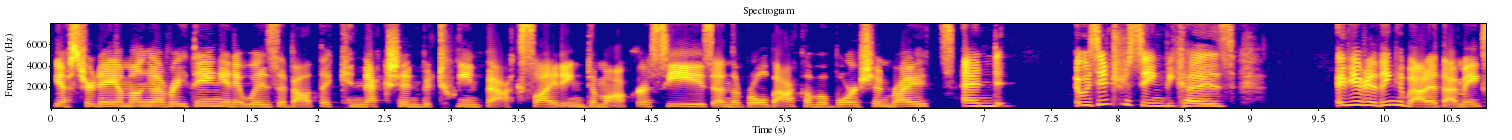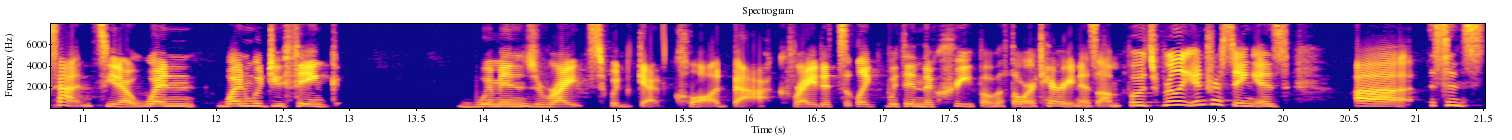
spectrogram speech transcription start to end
yesterday, among everything. And it was about the connection between backsliding democracies and the rollback of abortion rights. And it was interesting because if you have to think about it, that makes sense. You know, when when would you think women's rights would get clawed back, right? It's like within the creep of authoritarianism. But what's really interesting is uh, since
